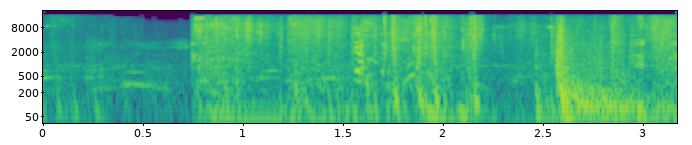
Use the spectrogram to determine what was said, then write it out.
Losing B.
